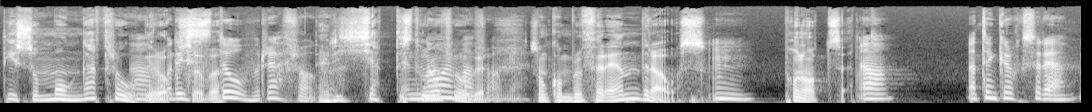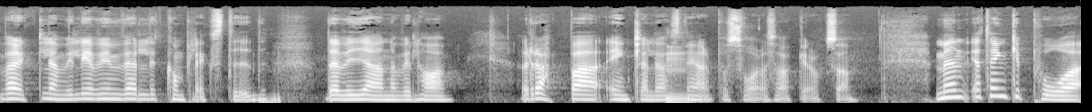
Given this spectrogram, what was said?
Det är så många frågor ja, och också. Det är stora va? frågor. Det är jättestora frågor, frågor, som kommer att förändra oss mm. på något sätt. Ja. Jag tänker också det, verkligen. Vi lever i en väldigt komplex tid mm. där vi gärna vill ha rappa, enkla lösningar mm. på svåra saker också. Men jag tänker på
